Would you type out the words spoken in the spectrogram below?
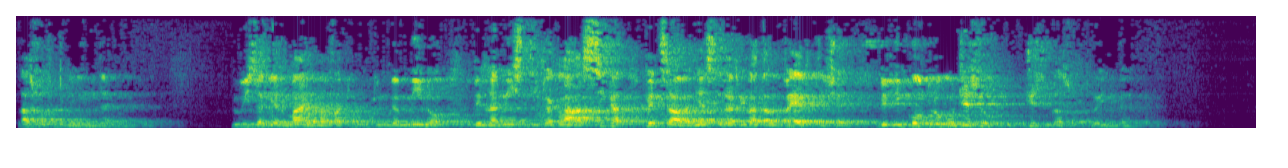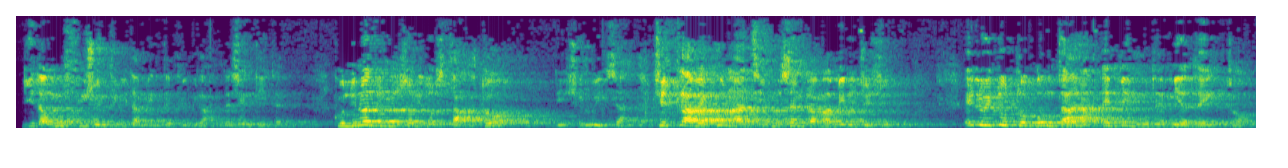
la sorprende. Luisa, che ormai aveva fatto tutto un cammino della mistica classica, pensava di essere arrivata al vertice dell'incontro con Gesù, Gesù la sorprende. Gli dà un ufficio infinitamente più grande. Sentite, continuando nel solito stato, dice Luisa, cercava con ansia un sempre amabile Gesù. E lui tutto bontà è venuto e mi ha detto,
